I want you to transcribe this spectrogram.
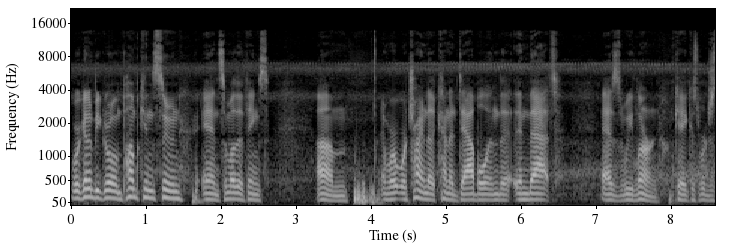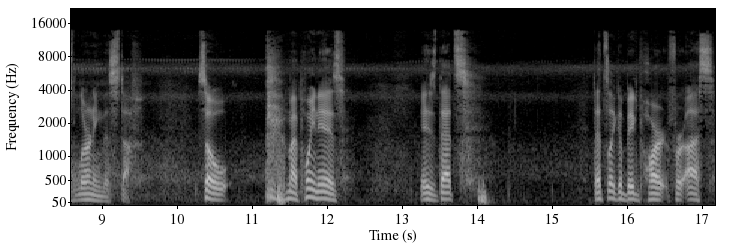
we're going to be growing pumpkins soon and some other things. Um, and we're, we're trying to kind of dabble in, the, in that as we learn, okay? Because we're just learning this stuff. So, my point is, is that's that's like a big part for us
